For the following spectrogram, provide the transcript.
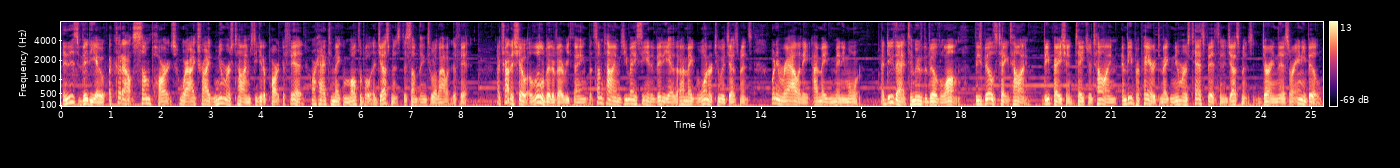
In this video, I cut out some parts where I tried numerous times to get a part to fit or had to make multiple adjustments to something to allow it to fit. I try to show a little bit of everything, but sometimes you may see in a video that I make one or two adjustments, when in reality I made many more. I do that to move the build along. These builds take time. Be patient, take your time, and be prepared to make numerous test fits and adjustments during this or any build.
